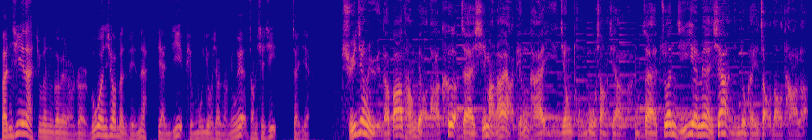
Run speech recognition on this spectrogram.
本期呢就跟各位聊这儿，如果你喜欢本视频呢，点击屏幕右下角订阅，咱们下期再见。徐静宇的八堂表达课在喜马拉雅平台已经同步上线了，在专辑页面下您就可以找到它了。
